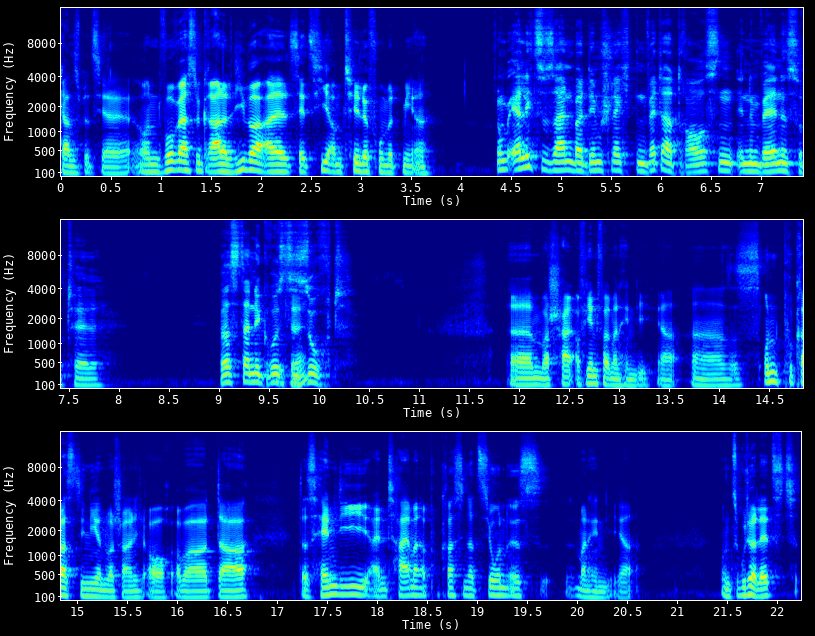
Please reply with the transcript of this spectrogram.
ganz speziell. Und wo wärst du gerade lieber als jetzt hier am Telefon mit mir? Um ehrlich zu sein, bei dem schlechten Wetter draußen in einem Wellnesshotel. Was ist deine größte Okay. Sucht? Ähm, wahrscheinlich, auf jeden Fall mein Handy, ja. Äh, das ist, und Prokrastinieren wahrscheinlich auch. Aber da das Handy ein Teil meiner Prokrastination ist, mein Handy, ja. Und zu guter Letzt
